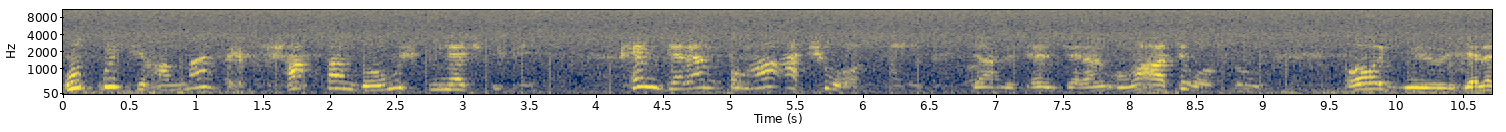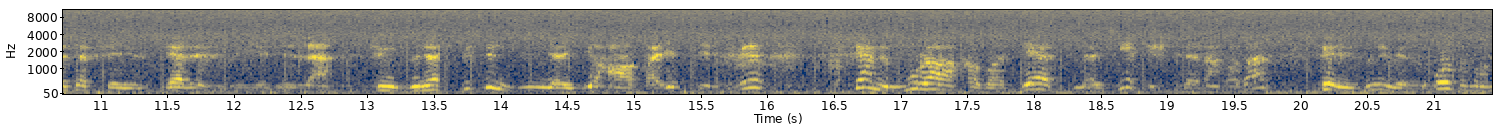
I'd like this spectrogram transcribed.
Kutbu cihanlar şahtan doğmuş güneş gibi. Penceren ona açık olsun. Yani penceren ona açık olsun. O gelecek şey gelir diye Çünkü güneş bütün dünyayı ihata ettiği gibi senin murakaba dersine yetiştirene kadar ferizini verir. O zaman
